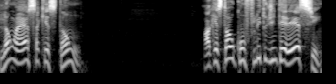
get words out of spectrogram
não é essa a questão. A questão é o conflito de interesse.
